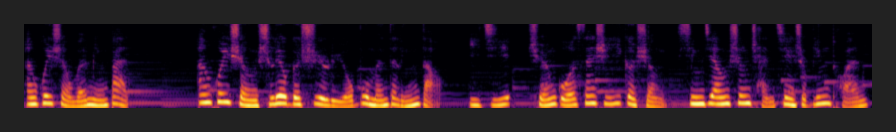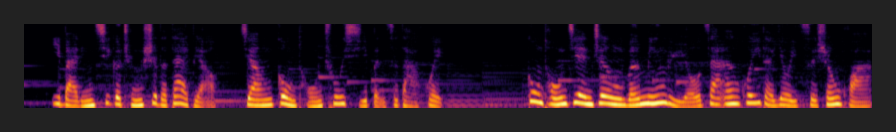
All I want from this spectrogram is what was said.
安徽省文明办、安徽省十六个市旅游部门的领导，以及全国三十一个省新疆生产建设兵团。一百零七个城市的代表将共同出席本次大会，共同见证文明旅游在安徽的又一次升华，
